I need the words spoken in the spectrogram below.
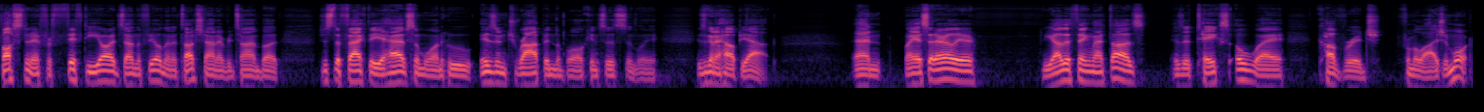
busting it for 50 yards down the field and a touchdown every time, but just the fact that you have someone who isn't dropping the ball consistently is going to help you out. And like I said earlier, the other thing that does is it takes away coverage from Elijah Moore.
